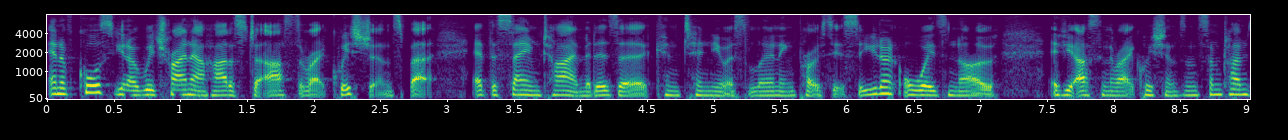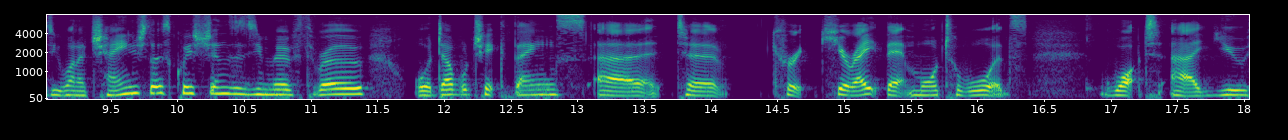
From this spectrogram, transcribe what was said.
And of course you know we're trying our hardest to ask the right questions but at the same time it is a continuous learning process. So you don't always know if you're asking the right questions. And sometimes you want to change those questions as you move through or double check things uh, to curate that more towards what uh, you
